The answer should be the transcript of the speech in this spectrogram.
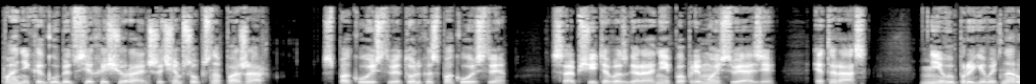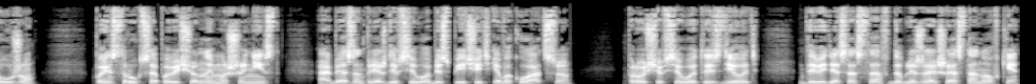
Паника губит всех еще раньше, чем, собственно, пожар. Спокойствие, только спокойствие. Сообщить о возгорании по прямой связи. Это раз. Не выпрыгивать наружу. По инструкции оповещенный машинист обязан прежде всего обеспечить эвакуацию. Проще всего это сделать, доведя состав до ближайшей остановки,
